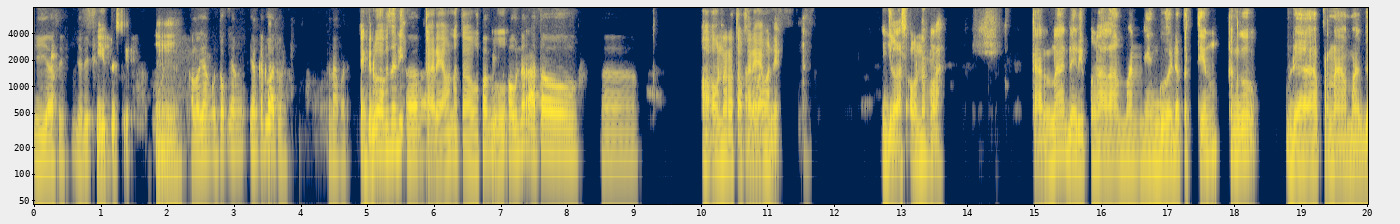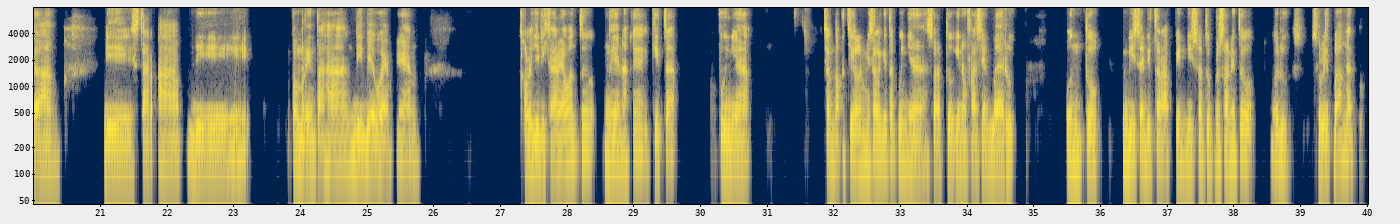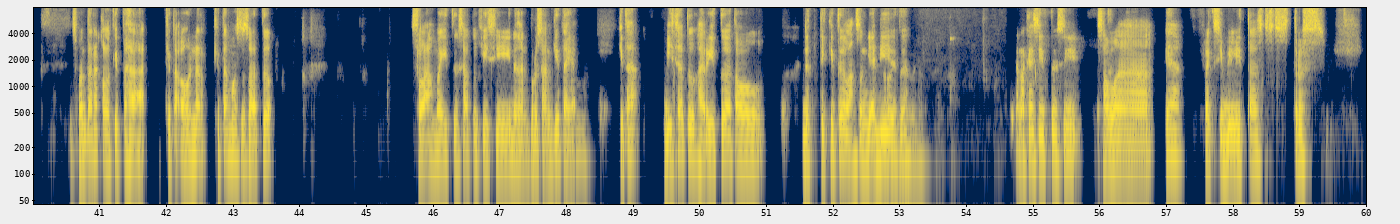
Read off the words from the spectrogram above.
Iya sih. Jadi itu sih. Mm. Kalau yang untuk yang yang kedua tuh Kenapa? Yang kedua apa tadi? Uh, karyawan atau owner atau uh, oh, owner atau karyawan, karyawan ya? Jelas owner lah. Karena dari pengalaman yang gue dapetin, kan gue udah pernah magang di startup, di pemerintahan, di BUMN. Kalau jadi karyawan tuh nggak enaknya kita punya contoh kecil misalnya kita punya suatu inovasi yang baru untuk bisa diterapin di suatu perusahaan itu waduh sulit banget sementara kalau kita kita owner kita mau sesuatu selama itu satu visi dengan perusahaan kita ya hmm. kita bisa tuh hari itu atau detik itu langsung jadi oh, gitu enaknya situ sih sama ya fleksibilitas terus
